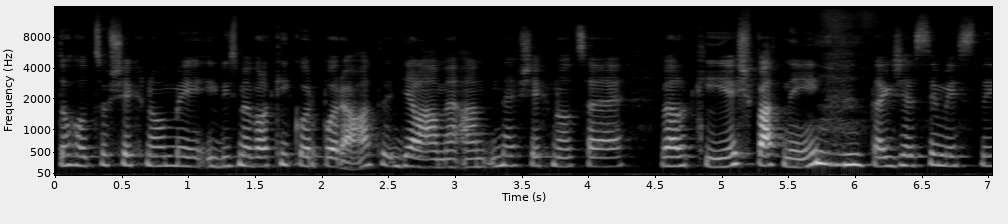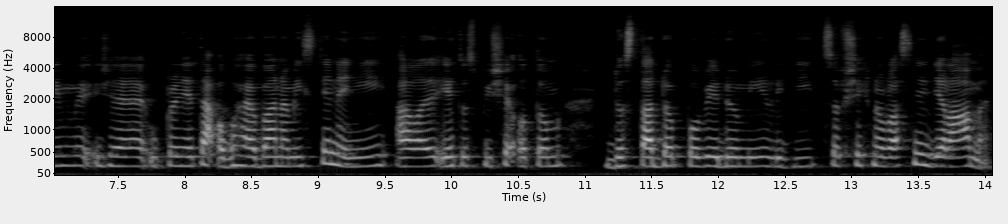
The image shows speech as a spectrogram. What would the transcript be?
toho, co všechno my, i když jsme velký korporát, děláme a ne všechno, co je velký, je špatný, takže si myslím, že úplně ta obhajoba na místě není, ale je to spíše o tom dostat do povědomí lidí, co všechno vlastně děláme,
